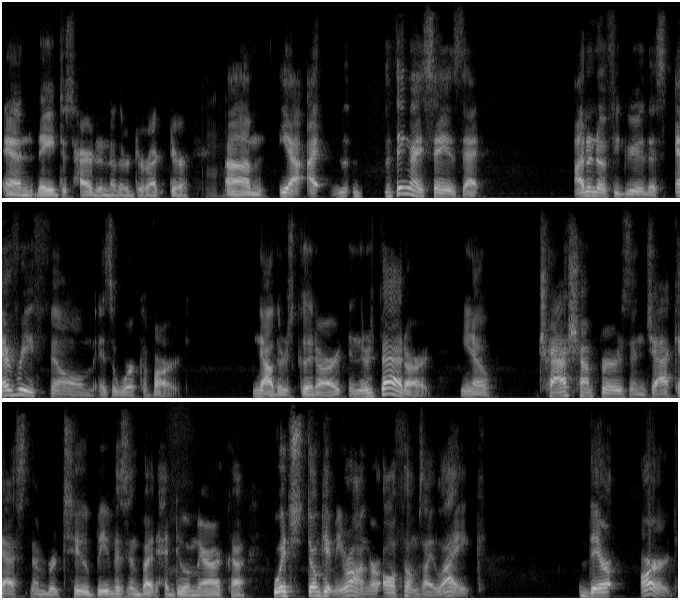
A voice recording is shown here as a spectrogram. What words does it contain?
and they just hired another director. Mhm. Um, yeah, I, the, the thing I say is that I don't know if you agree with this. Every film is a work of art. Now, there's good art and there's bad art. You know, Trash Humpers and Jackass Number Two, Beavis and Butthead Do America, which don't get me wrong, are all films I like. They're art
